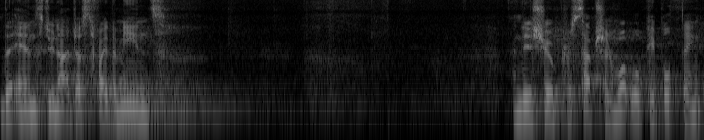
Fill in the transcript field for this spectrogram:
The ends do not justify the means. And the issue of perception, what will people think?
